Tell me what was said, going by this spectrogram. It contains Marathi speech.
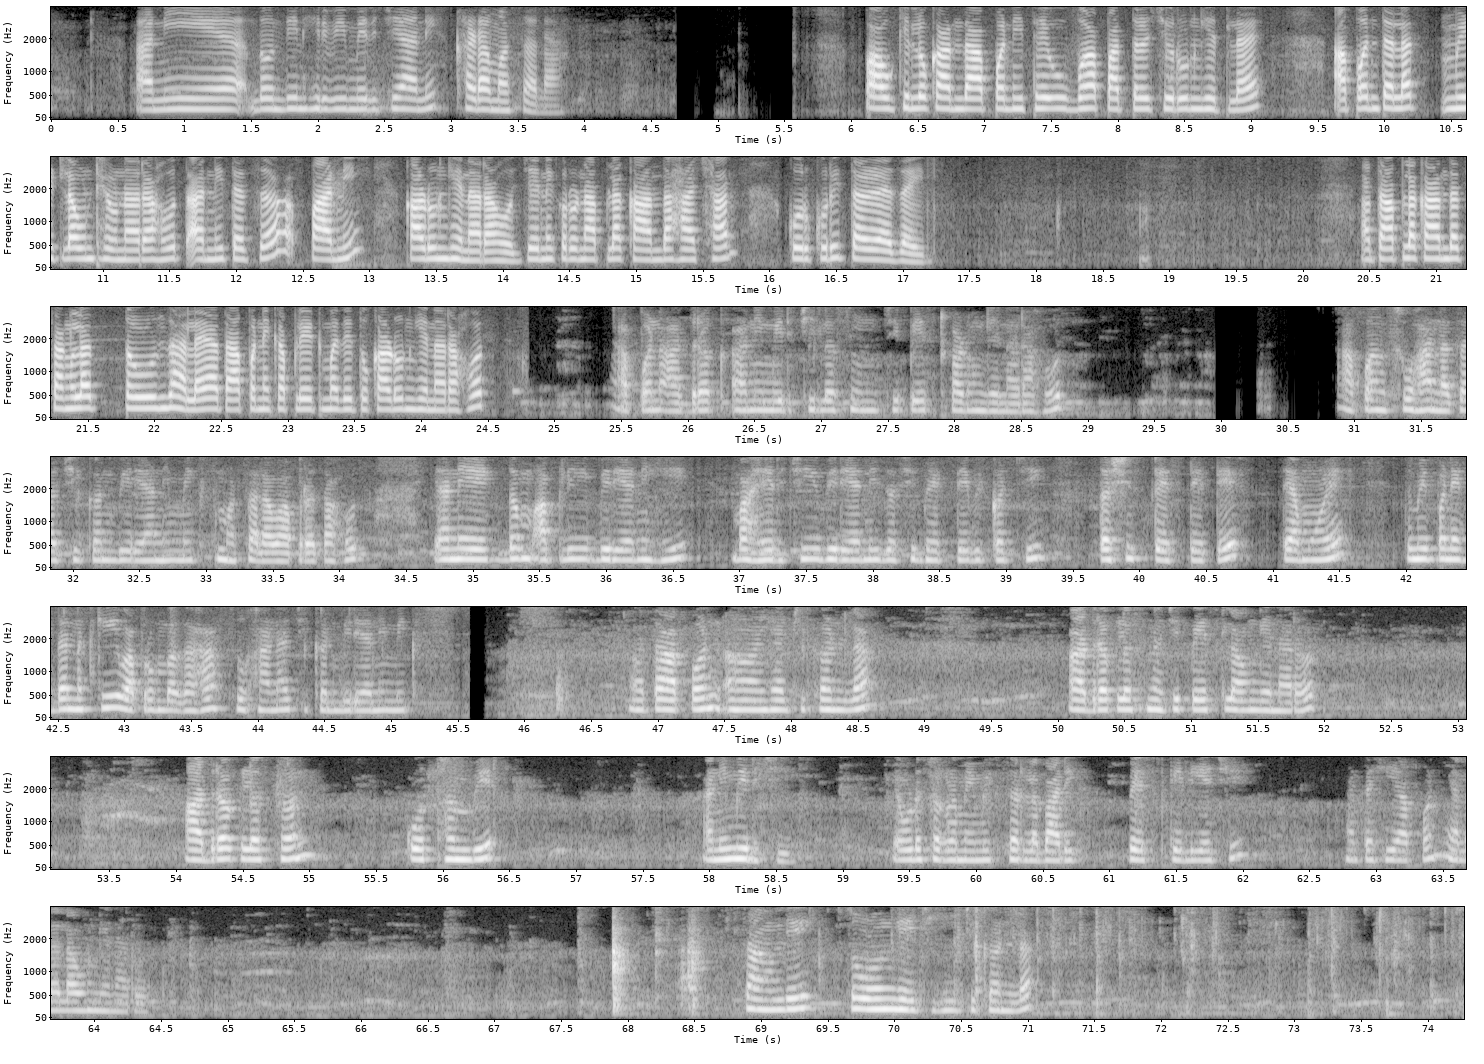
आणि दोन तीन हिरवी मिरची आणि खडा मसाला. पाव किलो कांदा आपण इथे उभा पातळ चिरून घेतला आहे आपण त्याला मीठ लावून ठेवणार आहोत आणि त्याचं पाणी काढून घेणार आहोत. जेणेकरून आपला कांदा हा छान कुरकुरीत तळला जाईल. आता आपला कांदा चांगला तळून झाला आहे आता आपण एका प्लेटमध्ये तो काढून घेणार आहोत. आपण अद्रक आणि मिरची लसूणची पेस्ट काढून घेणार आहोत. आपण सुहानाचा चिकन बिर्याणी मिक्स मसाला वापरत आहोत. याने एकदम आपली बिर्याणी ही बाहेरची बिर्याणी जशी भेटते विकतची तशीच टेस्ट येते. त्यामुळे तुम्ही पण एकदा नक्की वापरून बघा हा सुहाना चिकन बिर्याणी मिक्स. आता आपण ह्या चिकनला अद्रक लसणाची पेस्ट लावून घेणार आहोत. अद्रक लसण कोथिंबीर आणि मिरची. एवढं सगळं मी मिक्सरला बारीक पेस्ट केली याची. आता ही आपण याला लावून घेणार आहोत. चांगले चोळून घ्यायची ही चिकनला.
